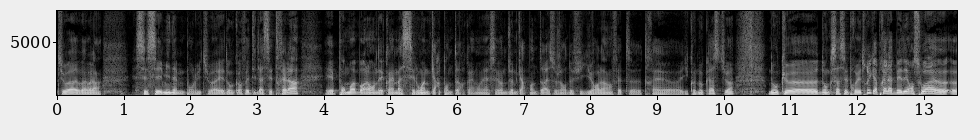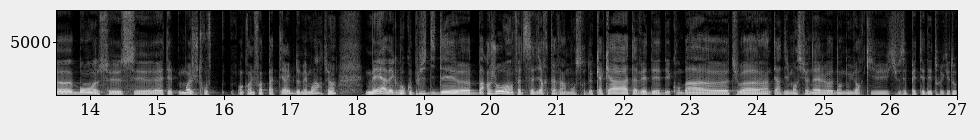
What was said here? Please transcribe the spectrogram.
tu vois bah, voilà. C'est c'est Eminem pour lui tu vois. Et donc en fait il a ces traits là et pour moi bon là on est quand même assez loin de Carpenter quand même. On est assez loin de John Carpenter et ce genre de figure là en fait euh, très euh, iconoclaste tu vois. Donc euh, donc ça c'est le premier truc. Après la BD en soi euh, euh, bon c'est moi je trouve encore une fois pas terrible de mémoire tu vois mais avec beaucoup plus d'idées euh, barjo en fait. C'est à dire que t'avais un monstre de caca t'avais des, combats euh, tu vois interdimensionnels euh, dans New York qui, qui faisaient péter des trucs et tout.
